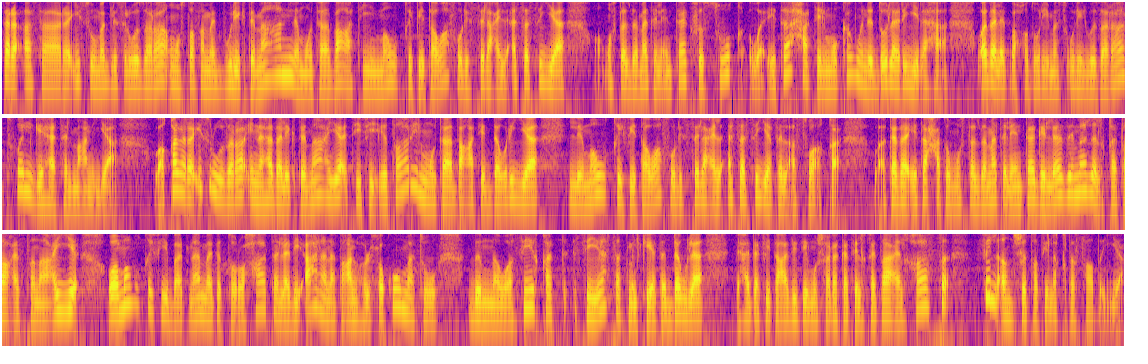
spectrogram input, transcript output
ترأس رئيس مجلس الوزراء مصطفى مدبولي اجتماعا لمتابعة موقف توافر السلع الأساسية ومستلزمات الإنتاج في السوق وإتاحة المكون الدولاري لها وذلك بحضور مسؤولي الوزارات والجهات المعنية. وقال رئيس الوزراء إن هذا الاجتماع يأتي في إطار المتابعة الدورية لموقف توافر السلع الأساسية في الأسواق. وكذا إتاحة مستلزمات الإنتاج اللازمة للقطاع الصناعي وموقف برنامج الطروحات الذي أعلنت عنه الحكومة ضمن وثيقة سياسة ملكية الدولة بهدف تعزيز مشاركة القطاع الخاص في الأنشطة الاقتصادية.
